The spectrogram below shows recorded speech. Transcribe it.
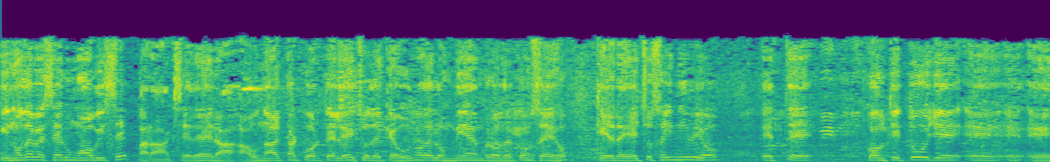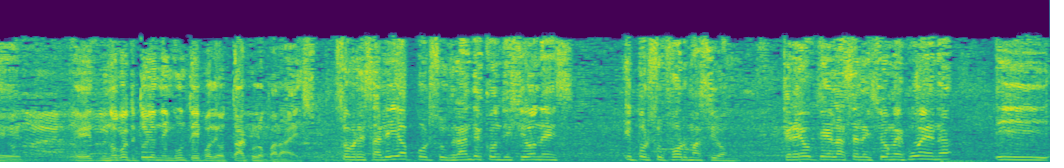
Y no debe ser un óbice para acceder a, a una alta corte el hecho de que uno de los miembros del Consejo, que de hecho se inhibió, este, constituye, eh, eh, eh, eh, no constituye ningún tipo de obstáculo para eso. sobresalía por sus grandes condiciones y por su formación. Creo que la selección es buena y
